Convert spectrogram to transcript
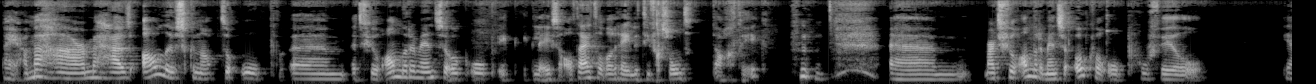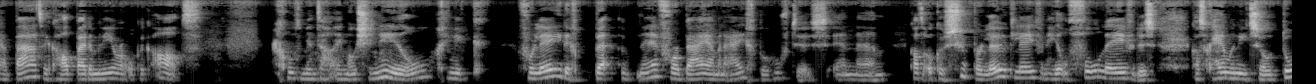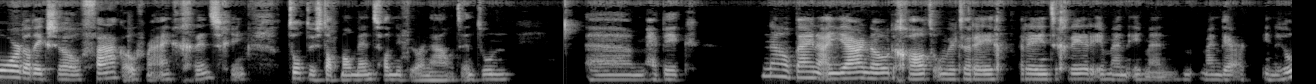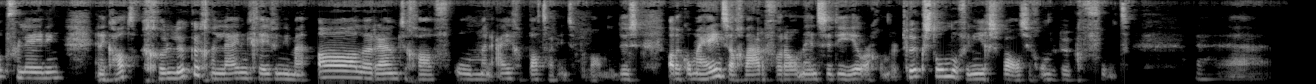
nou ja, mijn haar, mijn huid, alles knapte op. Um, het viel andere mensen ook op. Ik, ik altijd al wel relatief gezond, dacht ik. um, maar het viel andere mensen ook wel op hoeveel ja, baat ik had bij de manier waarop ik at. Maar goed, mentaal-emotioneel ging ik volledig voorbij aan mijn eigen behoeftes. En um, ik had ook een superleuk leven, een heel vol leven. Dus ik had ook helemaal niet zo door dat ik zo vaak over mijn eigen grens ging. Tot dus dat moment van die burn-out. En toen um, heb ik nou, bijna een jaar nodig gehad om weer te re reïntegreren in, mijn, in mijn, mijn werk in de hulpverlening. En ik had gelukkig een leidinggever die mij alle ruimte gaf om mijn eigen pad daarin te bewandelen. Dus wat ik om me heen zag waren vooral mensen die heel erg onder druk stonden, of in ieder geval zich onder druk gevoeld. Uh,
